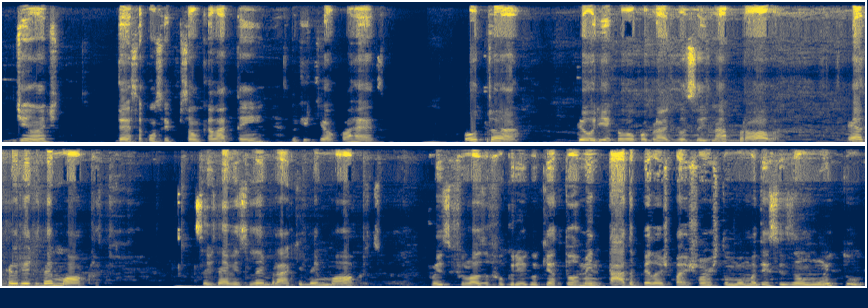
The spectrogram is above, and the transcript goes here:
diante dessa concepção que ela tem do que, que é o correto. Outra teoria que eu vou cobrar de vocês na prova é a teoria de Demócrito. Vocês devem se lembrar que Demócrito foi esse filósofo grego que, atormentado pelas paixões, tomou uma decisão muito,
